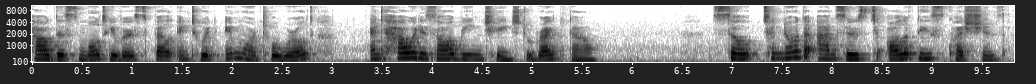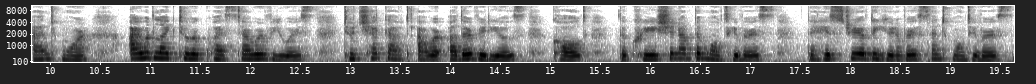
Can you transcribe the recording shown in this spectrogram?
how this multiverse fell into an immortal world, and how it is all being changed right now. So, to know the answers to all of these questions and more, I would like to request our viewers to check out our other videos called The Creation of the Multiverse, The History of the Universe and Multiverse,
